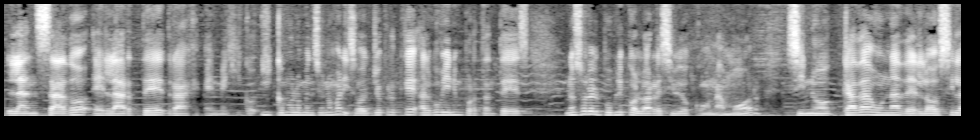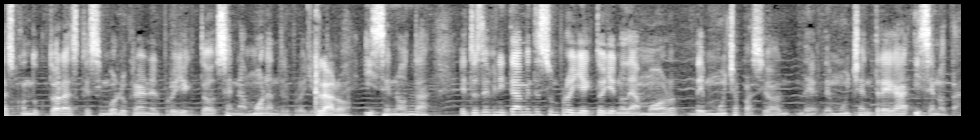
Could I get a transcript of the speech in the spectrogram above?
lanzado el arte drag en México. Y como lo mencionó Marisol, yo creo que algo bien importante es, no solo el público lo ha recibido con amor, sino cada una de los y las conductoras que se involucran en el proyecto se enamoran del proyecto. Claro. Y se nota. Entonces definitivamente es un proyecto lleno de amor, de mucha pasión, de, de mucha entrega y se nota.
